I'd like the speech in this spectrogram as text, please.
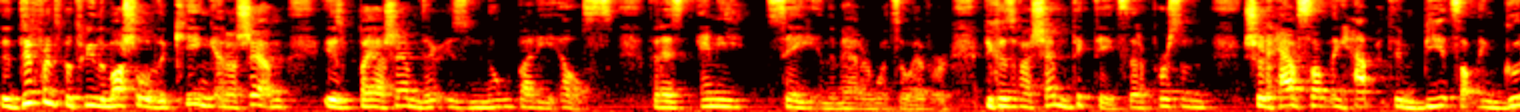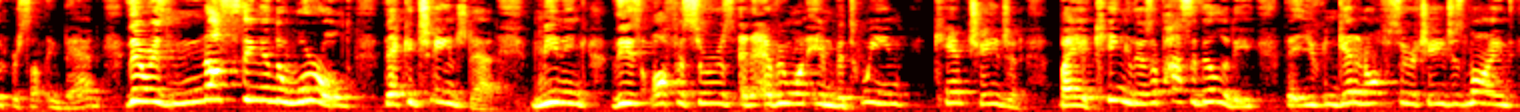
The difference between the mashal of the king and Hashem is by Hashem, there is nobody else that has any say in the matter whatsoever. Because if Hashem dictates that a person should have something happen to him, be it something good or something bad, there is nothing in the world that can change that. Meaning these officers and everyone in between can't change it. By a king, there's a possibility that you can get an officer to change his mind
